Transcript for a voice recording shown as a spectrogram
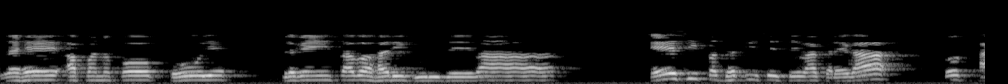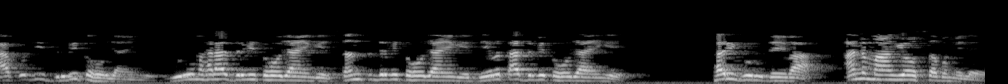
रहे अपन को खोए द्रवे तब हरि गुरुदेवा। ऐसी पद्धति से सेवा करेगा तो ठाकुर जी द्रवित हो जाएँगे। गुरु महाराज द्रवित हो जाएँगे, संत द्रवित हो जाएँगे, देवता द्रवित हो जाएँगे। हरि गुरु देवा अन्न मांगे सब मिले।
